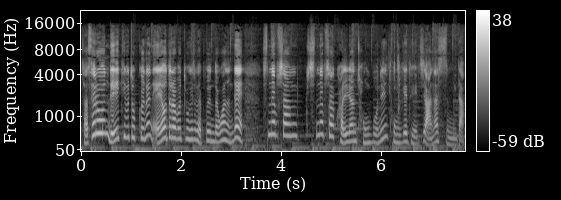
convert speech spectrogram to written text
자, 새로운 네이티브 토큰은 에어드랍을 통해서 배포된다고 하는데 스냅샷, 스냅샷 관련 정보는 공개되지 않았습니다.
